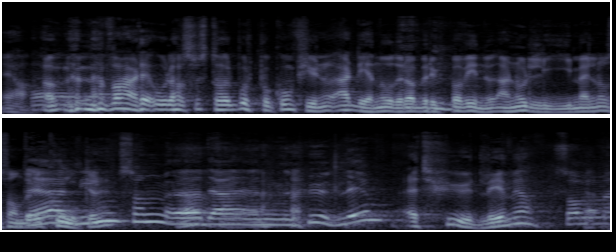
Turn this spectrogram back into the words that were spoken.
Ja. Men, men, hva er det Olav, som står bortpå komfyren? Er det noe dere har brukt på vinduet? Er det noe lim eller noe sånt? Det er, lim som, ja. det er en hudlim. Et hudlim, ja. Som uh,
